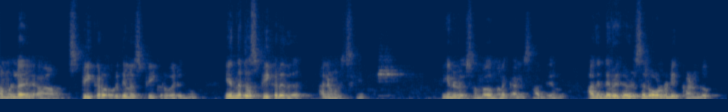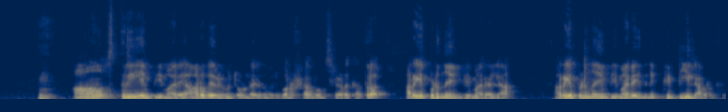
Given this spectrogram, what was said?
നമ്മളുടെ സ്പീക്കർ ഒറിജിനൽ സ്പീക്കർ വരുന്നു. എന്നിട്ട് സ്പീക്കർ ഇത് അനൗൺസ് ചെയ്യും ഇങ്ങനൊരു സംഭവം നടക്കാൻ സാധ്യതയുണ്ട്. അതിന്റെ റിഹേഴ്സൽ ഓൾറെഡി കണ്ടു. ആ സ്ത്രീ എം പിമാരെ ആറ് പേര് മറ്റോ ഉണ്ടായിരുന്നു ഒരു വർഷ ഭോസ്ലെ അടക്കം അത്ര അറിയപ്പെടുന്ന എം പിമാരല്ല. അറിയപ്പെടുന്ന എം പിമാരെ ഇതിന് കിട്ടിയില്ല അവർക്ക്.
